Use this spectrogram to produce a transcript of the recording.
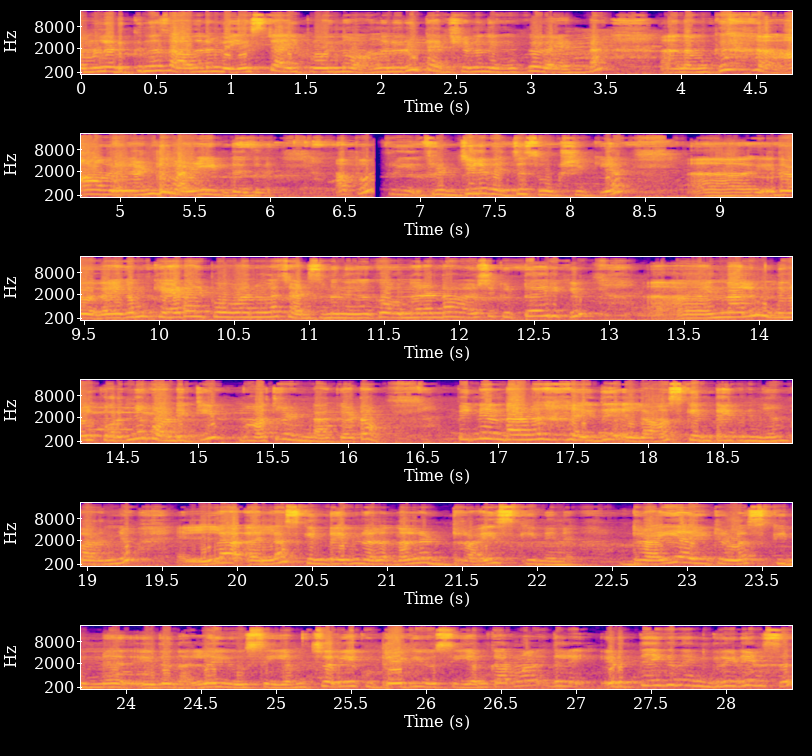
നമ്മൾ എടുക്കുന്ന സാധനം വേസ്റ്റ് ആയി പോയിന്നോ? അങ്ങനെ ഒരു ടെൻഷനും നിങ്ങൾക്ക് വേണ്ട. നമുക്ക് ആ ഒരു രണ്ട് വഴിയുണ്ട് ഇതിന് അപ്പോൾ ഫ്രിഡ്ജിൽ വെച്ച് സൂക്ഷിക്കുക. ഇത് വേഗം കേടായി പോകാനുള്ള ചാൻസ് ഉണ്ട് നിങ്ങൾക്ക് ഒന്നോ രണ്ടോ ആഴ്ച കിട്ടുമായിരിക്കും. എന്നാലും നിങ്ങൾ കുറഞ്ഞ ക്വാണ്ടിറ്റി മാത്രം ഉണ്ടാക്കുക കേട്ടോ. പിന്നെ എന്താണ്? ഇത് എല്ലാ സ്കിൻ ടൈപ്പിനും ഞാൻ പറഞ്ഞു. എല്ലാ എല്ലാ സ്കിൻ ടൈപ്പിനും നല്ല ഡ്രൈ സ്കിന്നിന്. ഡ്രൈ ആയിട്ടുള്ള സ്കിന്നിന് ഇത് നല്ല യൂസ് ചെയ്യാം. ചെറിയ കുട്ടികൾക്ക് യൂസ് ചെയ്യാം. കാരണം ഇതിൽ എടുത്തേക്കുന്ന ഇൻഗ്രീഡിയൻസ്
